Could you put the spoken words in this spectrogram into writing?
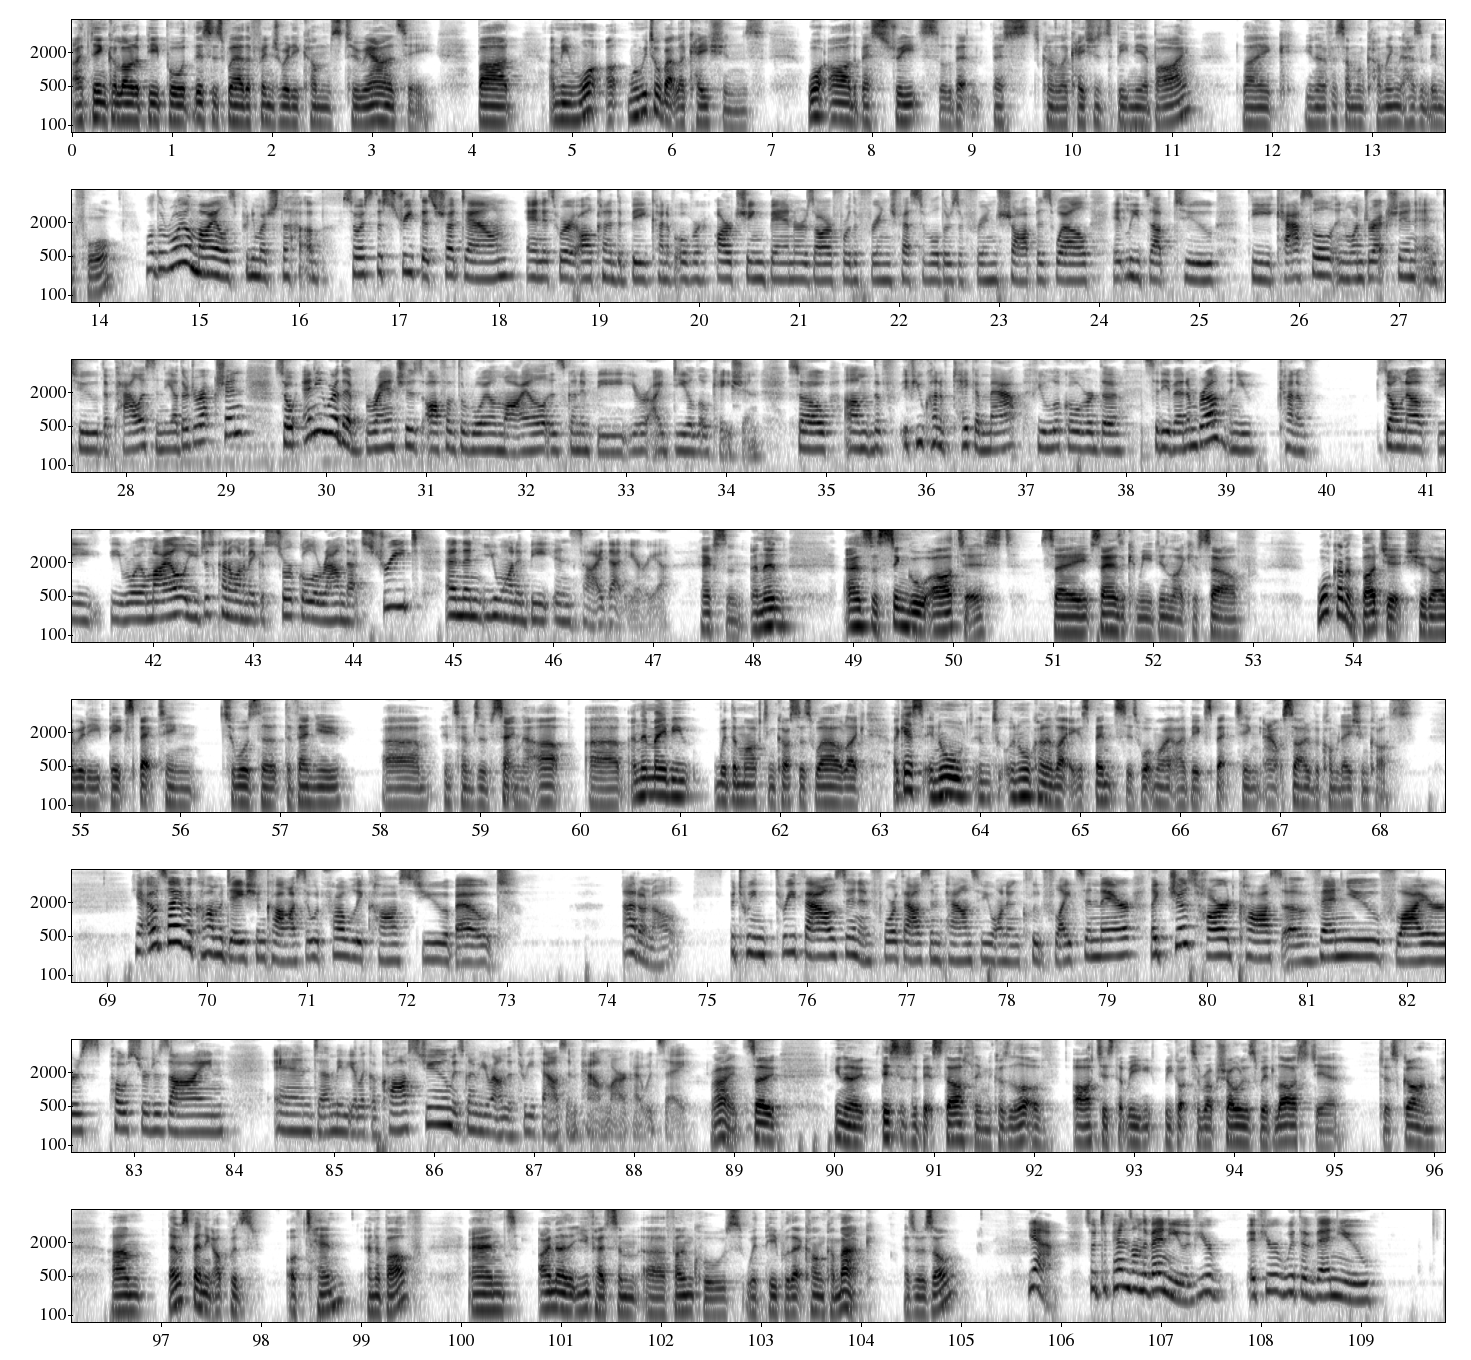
I think a lot of people this is where the fringe really comes to reality, but I mean, what when we talk about locations, what are the best streets or the be- best kind of locations to be nearby? Like, you know, for someone coming that hasn't been before. Well, the Royal Mile is pretty much the hub. So it's the street that's shut down, and it's where all kind of the big, kind of overarching banners are for the Fringe Festival. There's a Fringe shop as well. It leads up to the castle in one direction and to the palace in the other direction. So anywhere that branches off of the Royal Mile is going to be your ideal location. So um, the, if you kind of take a map, if you look over the city of Edinburgh and you kind of zone out the the royal mile you just kind of want to make a circle around that street and then you want to be inside that area Excellent. And then, as a single artist, say say as a comedian like yourself, what kind of budget should I really be expecting towards the the venue? um, in terms of setting that up, uh, and then maybe with the marketing costs as well. Like I guess in all in, in all kind of like expenses, what might I be expecting outside of accommodation costs? Yeah, outside of accommodation costs, it would probably cost you about, I don't know, between 3,000 and 4,000 pounds if you want to include flights in there. Like just hard costs of venue, flyers, poster design, and uh, maybe like a costume is going to be around the 3,000 pound mark, I would say. Right. So, you know, this is a bit startling because a lot of artists that we, we got to rub shoulders with last year, just gone, um, they were spending upwards of 10 and above. And I know that you've had some uh, phone calls with people that can't come back as a result. Yeah. So it depends on the venue. If you're if you're with a venue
